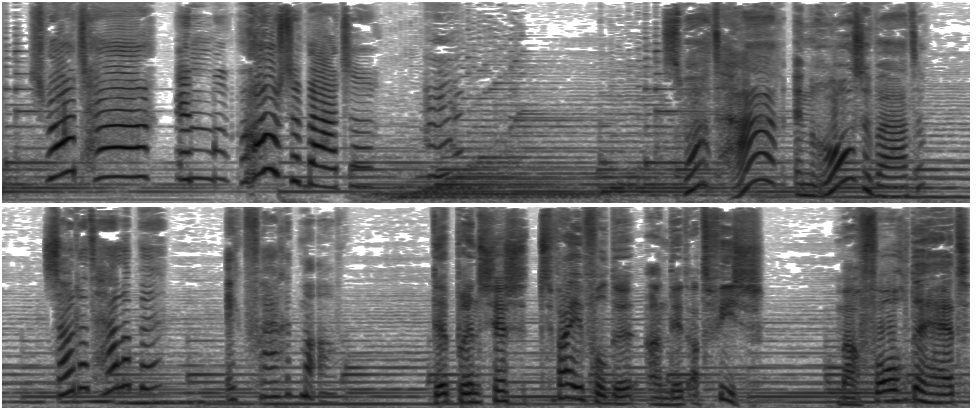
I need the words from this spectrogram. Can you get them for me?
Zwart haar in rozenwater. Zwart haar en rozenwater? Zou dat helpen? Ik vraag het me af. De prinses twijfelde aan dit advies, maar volgde het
